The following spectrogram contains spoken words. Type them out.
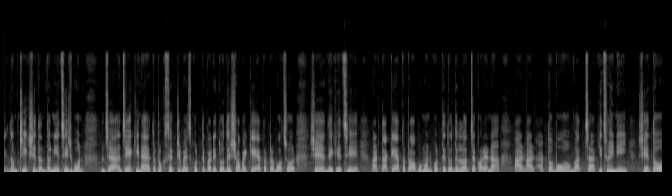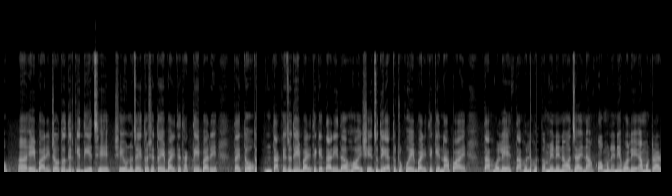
একদম ঠিক সিদ্ধান্ত নিয়েছিস বোন। যা, যে কিনা এতটুকু স্যাক্রিফাইস করতে পারে। তোদের সবাইকে এতটা বছর সে দেখেছে। আর তাকে এতটা অপমান করতে তোদের লজ্জা করে না? আর আর আর তো বউ বাচ্চা কিছুই নেই। সে তো এই বাড়িটাও তোদেরকে দিয়েছে। সেই অনুযায়ী তো সে তো এই বাড়িতে থাকতেই পারে। তাই তো? তাকে যদি এই বাড়ি থেকে তাড়িয়ে দেওয়া হয়, সে যদি এতটুকু এই বাড়ি থেকে না পায়, তাহলে তাহলে হয়তো মেনে নেওয়া যায় না। কমলিনী বলে, এমনটা আর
